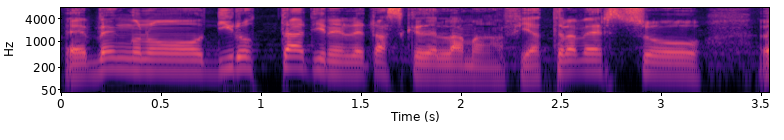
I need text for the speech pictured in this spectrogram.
eh, vengono dirottati nelle tasche della mafia attraverso eh,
